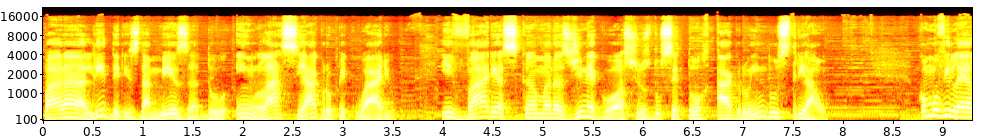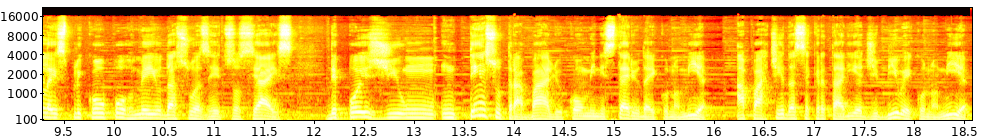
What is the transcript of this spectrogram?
para líderes da mesa do Enlace Agropecuário e várias câmaras de negócios do setor agroindustrial. Como Vilela explicou por meio das suas redes sociais, depois de um intenso trabalho com o Ministério da Economia, a partir da Secretaria de Bioeconomia,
